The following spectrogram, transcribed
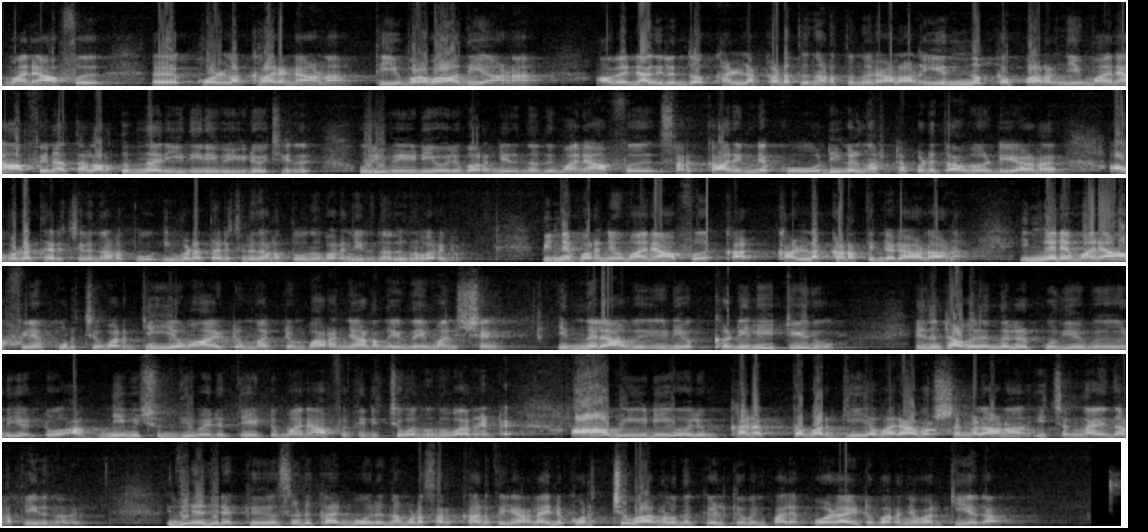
മനാഫ് കൊള്ളക്കാരനാണ് തീവ്രവാദിയാണ് അവൻ അതിലെന്തോ കള്ളക്കടത്ത് നടത്തുന്ന ഒരാളാണ് എന്നൊക്കെ പറഞ്ഞ് മനാഫിനെ തളർത്തുന്ന രീതിയിൽ വീഡിയോ ചെയ്ത് ഒരു വീഡിയോയിൽ പറഞ്ഞിരുന്നത് മനാഫ് സർക്കാരിന്റെ കോടികൾ നഷ്ടപ്പെടുത്താൻ വേണ്ടിയാണ് അവിടെ തെരച്ചിൽ നടത്തൂ ഇവിടെ തെരച്ചിൽ നടത്തൂ എന്ന് പറഞ്ഞിരുന്നത് എന്ന് പറഞ്ഞു. പിന്നെ പറഞ്ഞു മനാഫ് കള്ളക്കടത്തിന്റെ ഒരാളാണ്. ഇങ്ങനെ മനാഫിനെ കുറിച്ച് വർഗീയമായിട്ടും മറ്റും പറഞ്ഞു നടന്നിരുന്ന ഈ മനുഷ്യൻ ഇന്നലെ ആ വീഡിയോ ഒക്കെ ഡിലീറ്റ് ചെയ്തു. എന്നിട്ട് അവൻ ഇന്നലെ പുതിയ വീഡിയോ ഇട്ടു അഗ്നിവിശുദ്ധി വരുത്തിയിട്ട് മനാഫ് തിരിച്ചു വന്നു എന്ന് പറഞ്ഞിട്ട്. ആ വീഡിയോയിലും കനത്ത വർഗീയ പരാമർശങ്ങളാണ് ഈ ചങ്ങായി നടത്തിയിരുന്നത്. ഇതിനെതിരെ കേസെടുക്കാൻ പോലും നമ്മുടെ സർക്കാർ തയ്യാറല്ല. അതിന്റെ കുറച്ച് ഭാഗങ്ങളൊന്നും കേൾക്കുവൻ പലപ്പോഴായിട്ട് പറഞ്ഞ വർഗീയത.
